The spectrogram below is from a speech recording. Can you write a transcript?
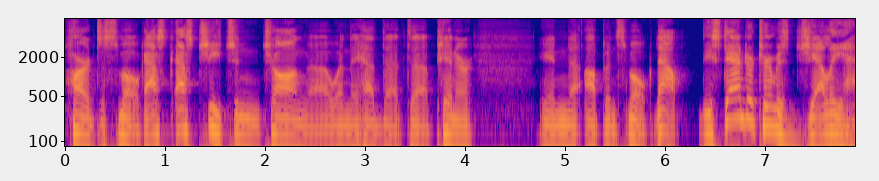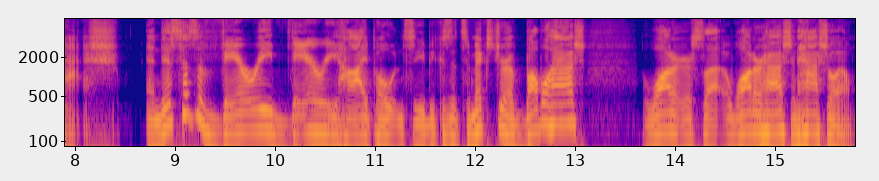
hard to smoke. Ask ask Cheech and Chong uh, when they had that uh, pinner in uh, Up in Smoke. Now the standard term is jelly hash, and this has a very very high potency because it's a mixture of bubble hash, water water hash, and hash oil.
